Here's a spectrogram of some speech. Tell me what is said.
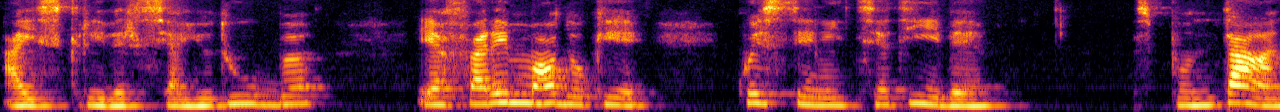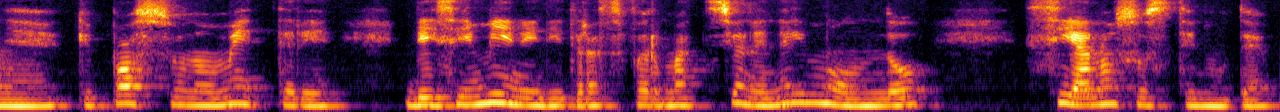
a iscriversi a YouTube e a fare in modo che queste iniziative spontanee che possono mettere dei semini di trasformazione nel mondo siano sostenute.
